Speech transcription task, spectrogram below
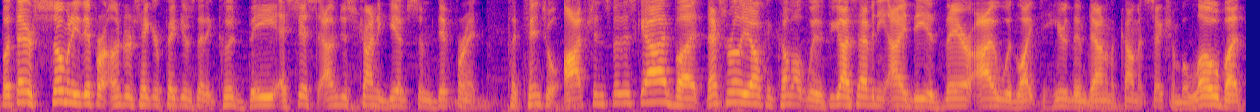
but there's so many different Undertaker figures that it could be. It's just, I'm just trying to give some different potential options for this guy, but that's really all I can come up with. If you guys have any ideas there, I would like to hear them down in the comment section below, but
